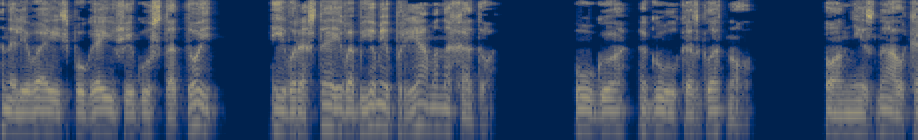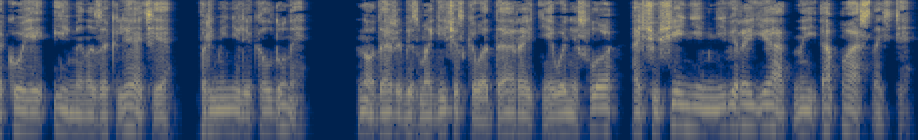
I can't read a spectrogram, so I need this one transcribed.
наливаясь пугающей густотой и вырастая в объеме прямо на ходу. Уго гулко сглотнул. Он не знал, какое именно заклятие применили колдуны, но даже без магического дара от него несло ощущением невероятной опасности.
